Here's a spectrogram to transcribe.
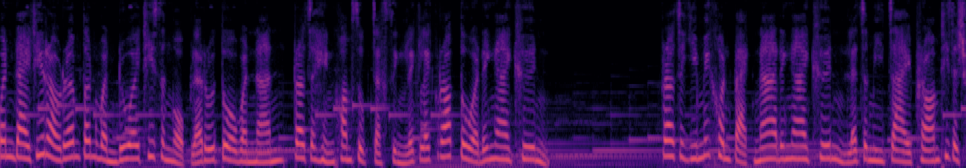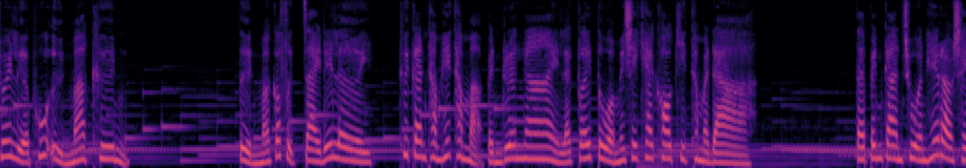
วันใดที่เราเริ่มต้นวันด้วยที่สงบและรู้ตัววันนั้น เราจะเห็นความสุขจากสิ่งเล็กๆ รอบตัวได้ง่ายขึ้น เราจะยิ้มให้คนแปลกหน้าได้ง่ายขึ้น และจะมีใจพร้อมที่จะช่วยเหลือผู้อื่นมากขึ้น ตื่นมาก็ฝึกใจได้เลย คือการทำให้ธรรมะเป็นเรื่องง่าย และใกล้ตัวไม่ใช่แค่ข้อคิดธรรมดา แต่เป็นการชวนให้เราใช้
